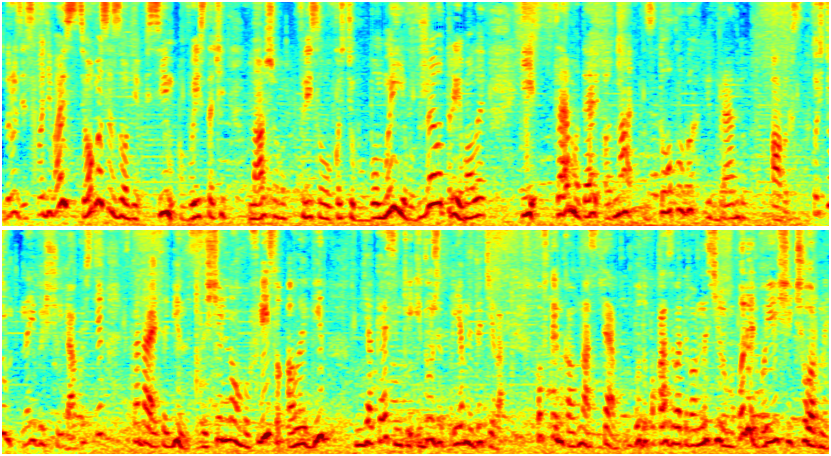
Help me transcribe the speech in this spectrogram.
Друзі, сподіваюсь, в цьому сезоні всім вистачить нашого флісового костюму, бо ми його вже отримали. І це модель одна з топових від бренду Avex. Костюм найвищої якості складається він з щільного флісу, але він м'якесенький і дуже приємний до тіла. Ковтинка в нас йде, буду показувати вам на сірому кольорі, бо є ще чорний.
